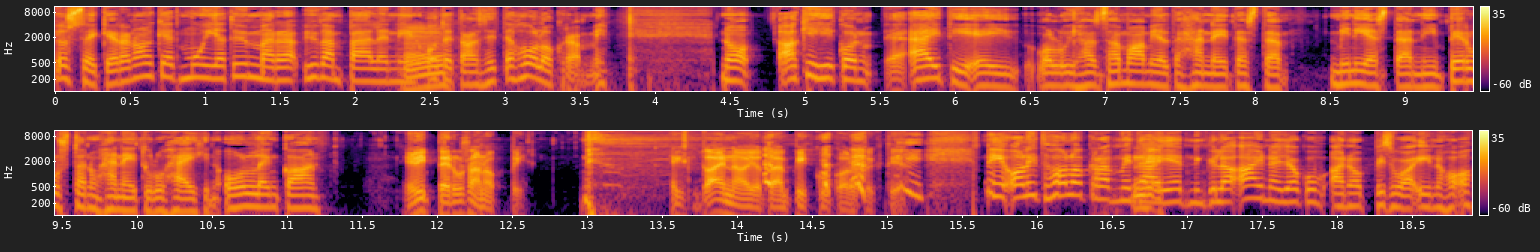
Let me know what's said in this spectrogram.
Jos ei kerran oikeat muijat ymmärrä hyvän päälle, niin mm. otetaan sitten hologrammi. No Akihikon äiti ei ollut ihan samaa mieltä. Hän ei tästä miniestään niin perustanut. Hän ei tullut häihin ollenkaan. Eli perusanoppi. Eikö nyt aina ole jotain pikkukonfliktia? Niin, niin olit hologrammi tai Niin. et, niin kyllä aina joku anoppi sua inhoa.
